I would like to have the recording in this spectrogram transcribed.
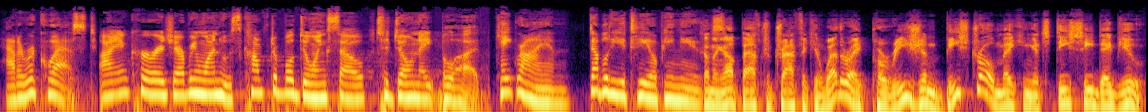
had a request. I encourage everyone who's comfortable doing so to donate blood. Kate Ryan. WTOP News. Coming up after traffic and weather, a Parisian bistro making its DC debut.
